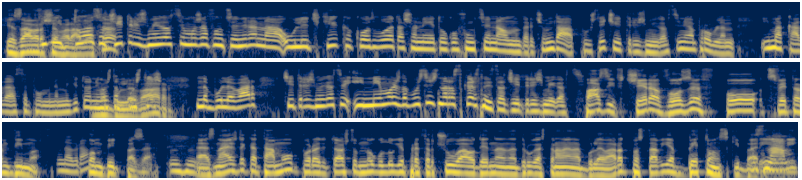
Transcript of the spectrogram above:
ќе завршам Види, тоа со работа. четири жмигавци може да функционира на улички, како од водата што не е толку функционално, да речем. Да, пушти четири жмигавци, нема проблем. Има каде да се помине, меѓутоа не можеш да булевар. пуштиш на булевар четири жмигавци и не можеш да пуштиш на раскрсница четири жмигавци. Пази, вчера возев по Цветан Димов, Добро. кон Бит пазар. Е, Знаеш дека таму, поради тоа што многу луѓе претрчуваа од една на друга страна на булеварот, поставија бетонски бариери. Знам,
